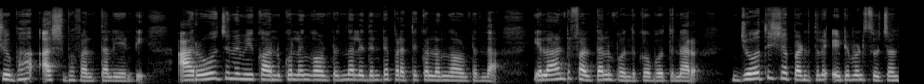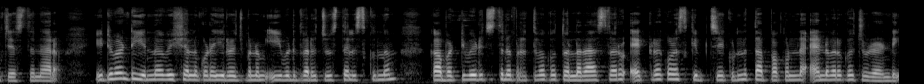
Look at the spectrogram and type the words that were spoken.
శుభ అశుభ ఫలితాలు ఏంటి? ఆ రోజున మీకు అనుకూలంగా ఉంటుందా? లేదంటే ప్రతికూలంగా ఉంటుందా? ఎలాంటి ఫలితాలను పొందుకోబోతున్నారు? జ్యోతిష పండితులు ఎటువంటి సూచనలు చేస్తున్నారు? ఇటువంటి ఎన్నో విషయాలను కూడా ఈ రోజు మనం ఈ వీడియో ద్వారా చూసి తెలుసుకుందాం. కాబట్టి వీడియో చూస్తున్న ప్రతి ఒక్క తులరాశి ఎక్కడ కూడా స్కిప్ చేయకుండా తప్పకుండా ఎండ్ వరకు చూడండి.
